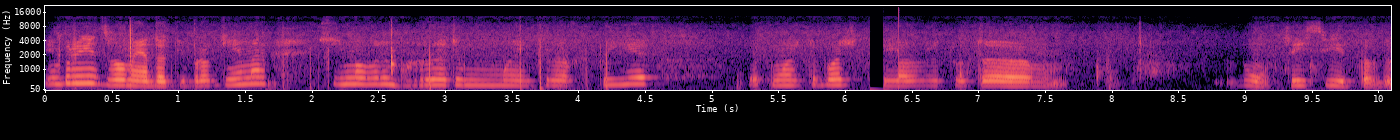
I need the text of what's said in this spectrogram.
Всім привіт, з вами я Докі Брокгеймер. Сьогодні ми будемо грати в Майнкрафт PE. Як можете бачити, я вже тут ем, ну, цей світ, там де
